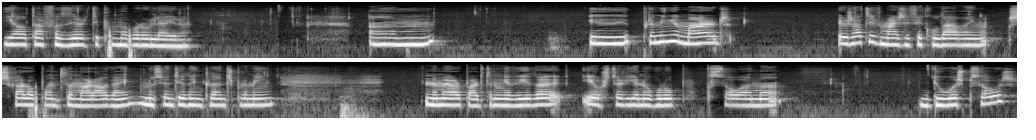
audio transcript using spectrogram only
E ela está a fazer tipo uma barulheira. Um, e, para mim, amar eu já tive mais dificuldade em chegar ao ponto de amar alguém, no sentido em que antes para mim, na maior parte da minha vida, eu estaria no grupo que só ama duas pessoas,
